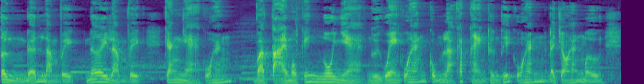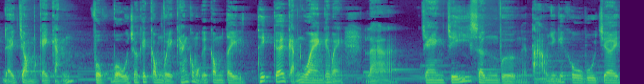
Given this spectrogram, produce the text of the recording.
từng đến làm việc, nơi làm việc, căn nhà của hắn. Và tại một cái ngôi nhà, người quen của hắn cũng là khách hàng thân thiết của hắn đã cho hắn mượn để trồng cây cảnh phục vụ cho cái công việc. Hắn có một cái công ty thiết kế cảnh quan các bạn, là trang trí sân vườn, tạo những cái khu vui chơi,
